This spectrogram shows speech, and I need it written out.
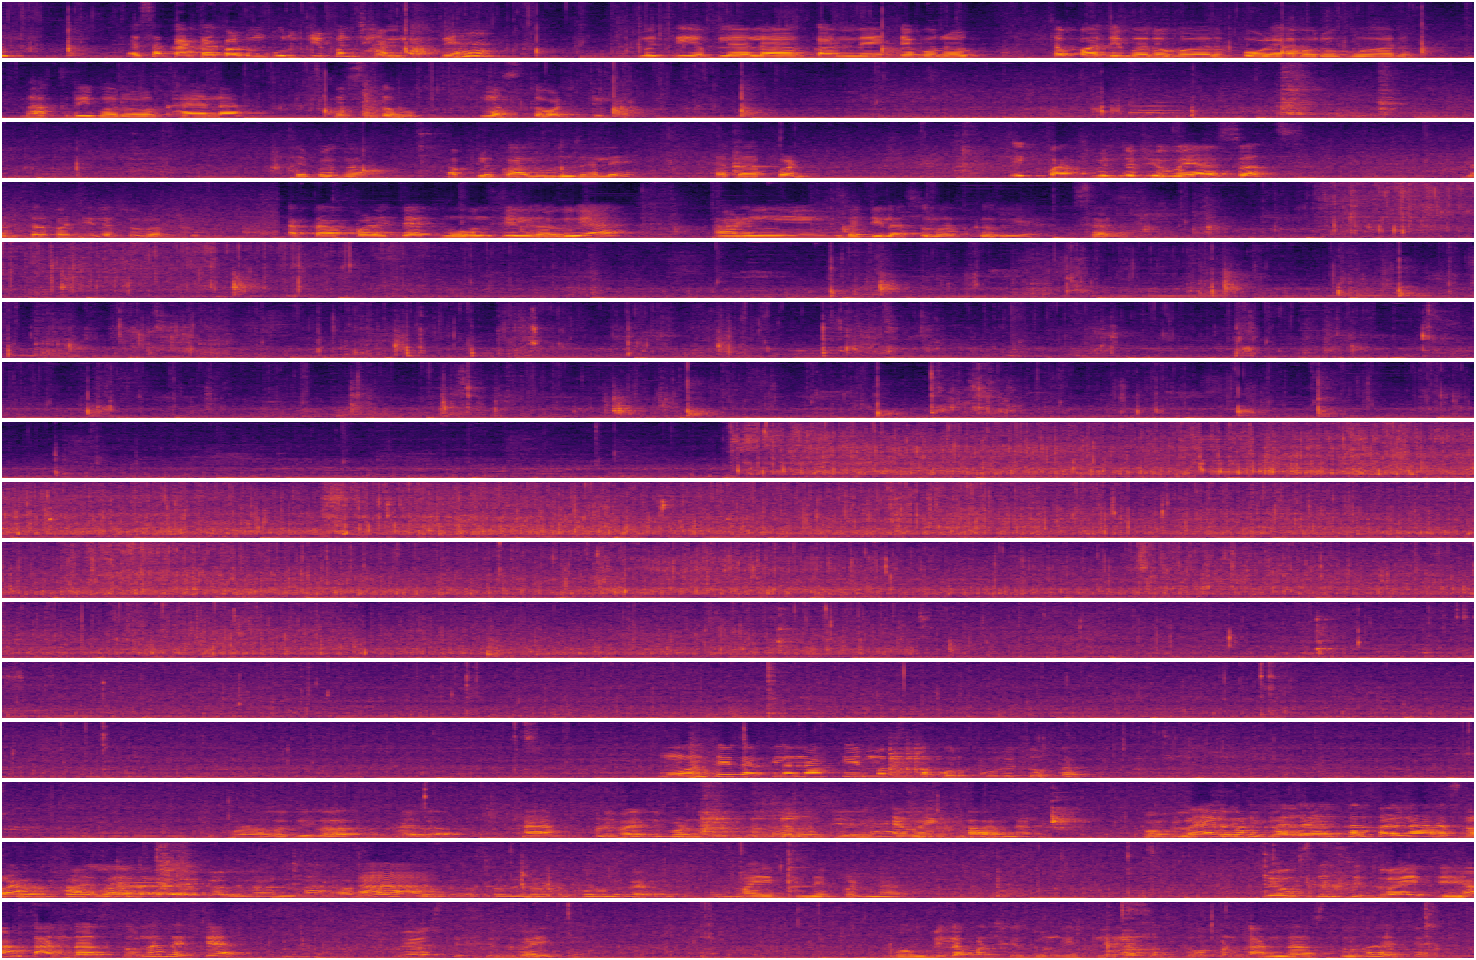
असा काटा काढून बुर्जी पण छान लागते हां. मग ती आपल्याला कांद्याच्या बरोबर चपाती बरोबर पोळ्याबरोबर भाकरी बरोबर खायला मस्त हो मस्त वाटते. हे बघा आपलं कालवून झाले. आता आपण एक पाच मिनटं ठेवूया असंच. नंतर भजीला सुरुवात करू. आता आपण याच्यात मोहन तेल घालूया आणि भजीला सुरुवात करूया. चला. मोहन ते टाकलं ना की मस्त कुरकुरीत होतात कोणाला दिला असं खायला हा थोडी माहिती पडणार आहे कसं भाजी आहे. नाही माहिती हा? पडणार. नाही पण आहे की खाल्ल्यानंतर कळणारच ना खाल्ल्यानंतर कळणार. हा. असं- असं दिलं तर कोणाला काय माहिती पडणार? माहिती नाही पडणार व्यवस्थित शिजवायचे हा कांदा असतो ना त्याच्यात व्यवस्थित शिजवायचे बोंबीला पण शिजवून घेतलेलाच असतो पण कांदा असतो ना त्याच्यात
